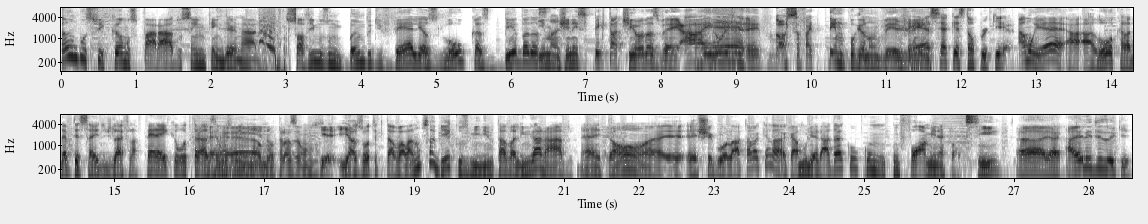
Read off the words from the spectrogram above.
Ambos ficamos parados sem entender nada. Só vimos um bando de velhas loucas, bêbadas. Imagina a expectativa das velhas. Ai, É. hoje. é, nossa, faz tempo que eu não vejo, hein? Essa é a questão, porque a mulher, a, a louca, ela deve ter saído de lá e falar: Pera aí que eu vou trazer uns É, Vou meninos. trazer uns. E, e as outras que tava lá não sabia que os meninos estavam ali enganados, né? Então, é, é, chegou lá, tava aquela a mulherada com, com, com fome, né, Cláudio? Sim. Ai, ai. Aí ele diz aqui:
